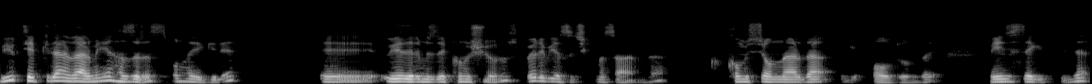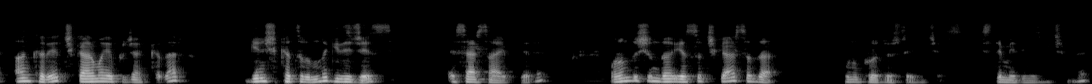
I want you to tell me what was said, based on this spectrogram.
büyük tepkiler vermeye hazırız. Bununla ilgili e, üyelerimizle konuşuyoruz. Böyle bir yasa çıkması anında komisyonlarda olduğunda meclise gittiğinde Ankara'ya çıkarma yapacak kadar geniş katılımla gideceğiz eser sahipleri. Onun dışında yasa çıkarsa da bunu protesto edeceğiz istemediğimiz biçimde.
